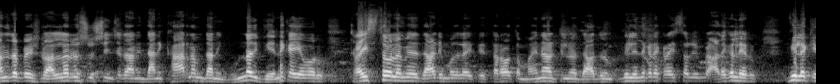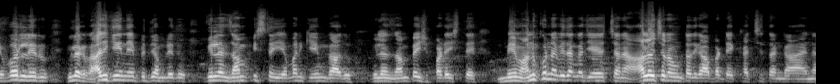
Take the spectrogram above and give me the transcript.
ఆంధ్రప్రదేశ్లో అల్లరు సృష్టించడానికి దానికి కారణం దానికి ఉన్నది వెనక ఎవరు? క్రైస్తవుల మీద దాడి మొదలైతే తర్వాత మైనారిటీల మీద దాడులు. వీళ్ళు ఎందుకంటే క్రైస్తవులు అసలు అడగలేరు. వీళ్ళకి ఎవరు లేరు. వీళ్ళకి రాజకీయ నేపథ్యం లేదు. వీళ్ళని చంపిస్తే ఎవరికి ఏం కాదు. వీళ్ళని చంపేసి పడేస్తే మేము అనుకున్న విధంగా చేయొచ్చు అనే ఆలోచన ఉంటుంది కాబట్టి ఖచ్చితంగా ఆయన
